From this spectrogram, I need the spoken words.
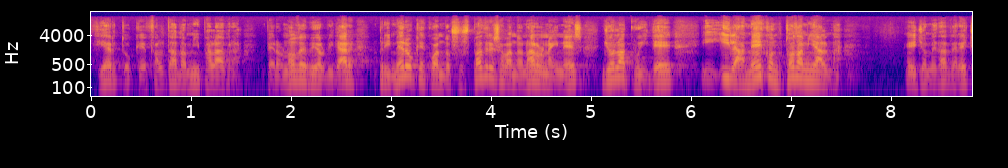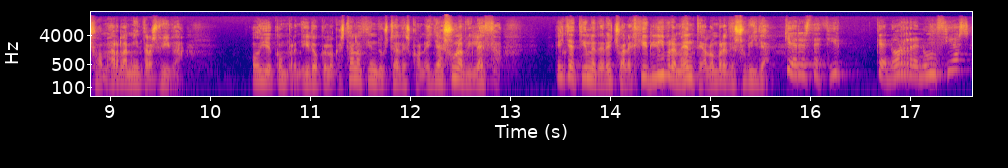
Cierto que he faltado a mi palabra, pero no debe olvidar, primero, que cuando sus padres abandonaron a Inés, yo la cuidé y, y la amé con toda mi alma. Ello me da derecho a amarla mientras viva. Hoy he comprendido que lo que están haciendo ustedes con ella es una vileza. Ella tiene derecho a elegir libremente al hombre de su vida. ¿Quieres decir que no renuncias?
